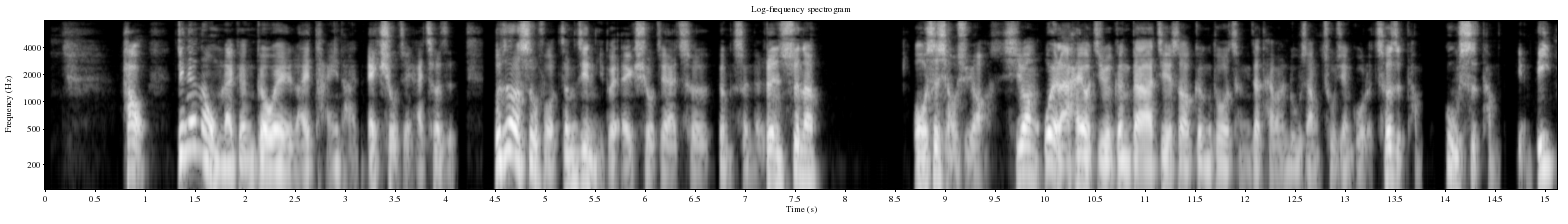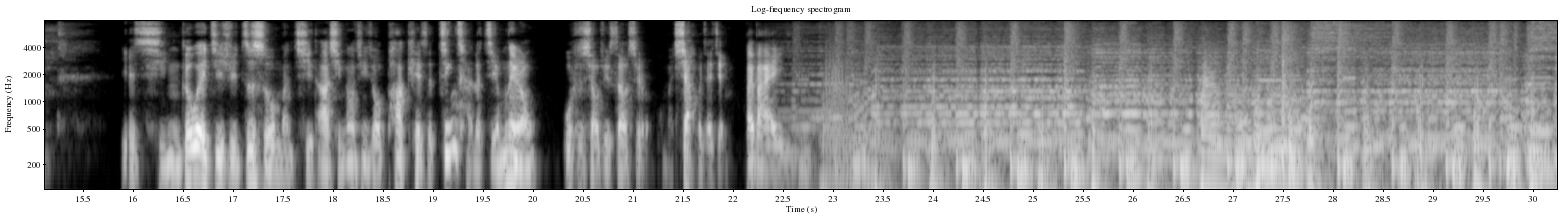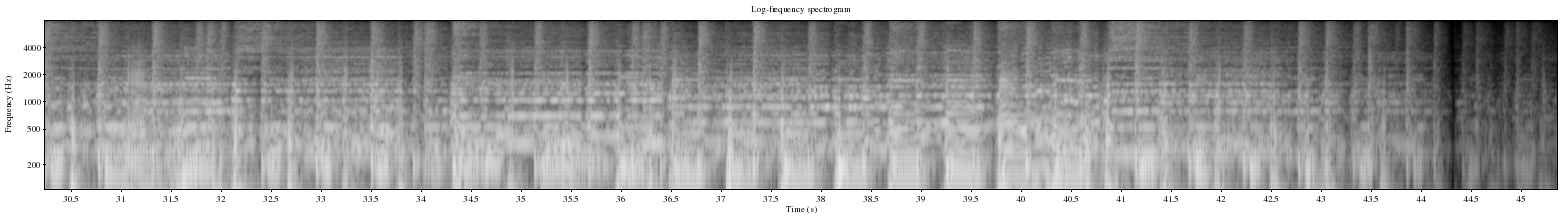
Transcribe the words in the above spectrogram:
好，今天呢，我们来跟各位来谈一谈 Axial 这台车子，不知道是否增进你对 Axial 这台车更深的认识呢？我是小徐啊，希望未来还有机会跟大家介绍更多曾经在台湾路上出现过的车子，他们故事，他们的点滴，也请各位继续支持我们其他行动星球 Podcast 精彩的节目内容。我是小徐 Celsius，我们下回再见，拜拜。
